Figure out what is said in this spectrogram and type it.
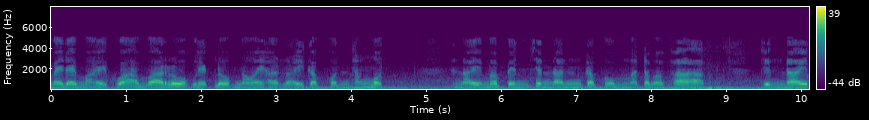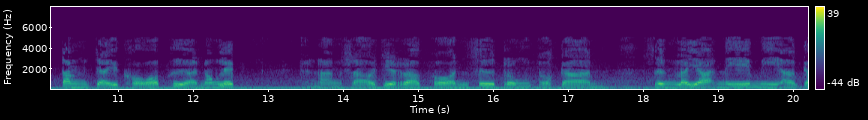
ไม่ได้หมายความว่าโรคเล็กโรคน้อยอะไรก็พ้นทั้งหมด ในเมื่อเป็นเช่นนั้นกับผมอัตมภาพ จึงได้ตั้งใจขอเผื่อน้องเล็ก นางสาวจิราพรซื่อตรงต่อการ ซึ่งระยะนี้มีอาก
